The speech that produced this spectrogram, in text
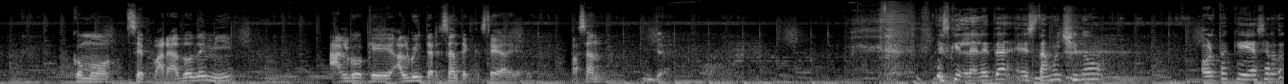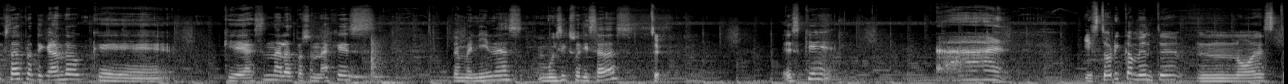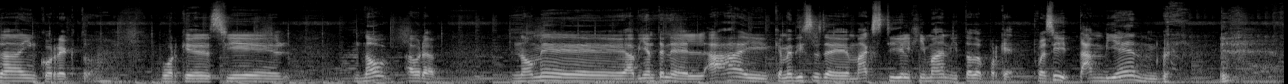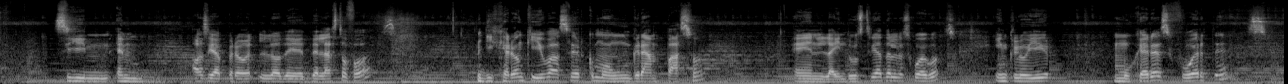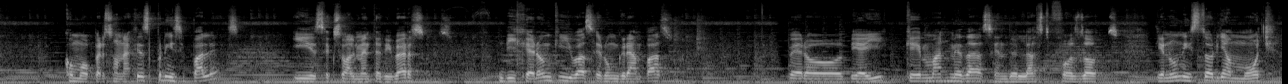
como separado de mí algo que algo interesante que esté pasando. Ya. Es que la neta está muy chido. Ahorita que hace rato que estabas platicando que, que hacen a las personajes femeninas muy sexualizadas. Sí. Es que. Históricamente no está incorrecto. Porque si. No, ahora. No me avienten el. Ay, ¿qué me dices de Max Steel, He-Man y todo? Porque, pues sí, también. Sin. en- o sea, pero lo de The Last of Us. Dijeron que iba a ser como un gran paso en la industria de los juegos. Incluir mujeres fuertes como personajes principales y sexualmente diversos. Dijeron que iba a ser un gran paso. Pero de ahí, ¿qué más me das en The Last of Us 2? Tiene una historia mocha.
